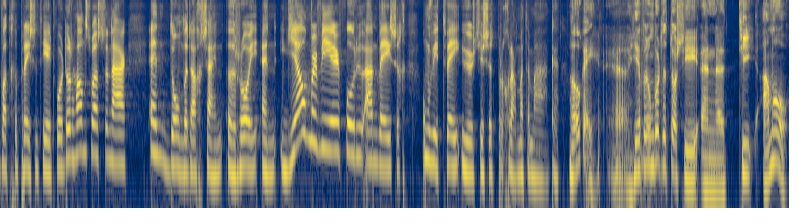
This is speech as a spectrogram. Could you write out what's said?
wat gepresenteerd wordt door Hans Wassenaar. En donderdag zijn Roy en Jelmer weer voor u aanwezig... om weer twee uurtjes het programma te maken. Oké, eh, hier we Umberto Tossi en eh, Ti Amo.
